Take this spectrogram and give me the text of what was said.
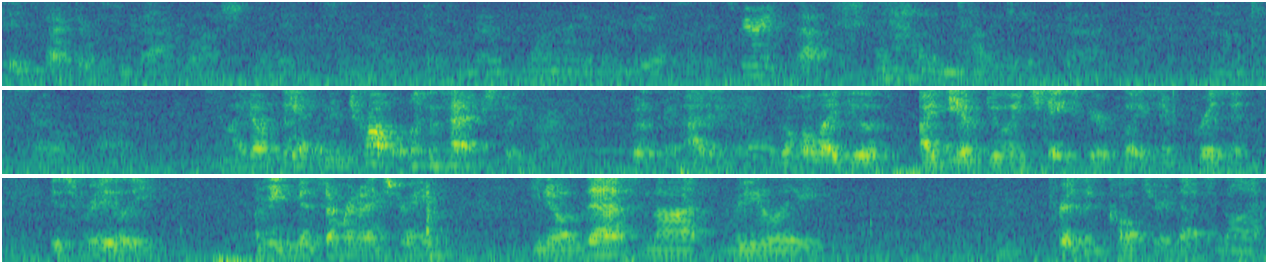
in fact, there was some backlash related to because and I'm wondering if anybody else has experienced that and how to navigate that. Um, so know, I don't get them in trouble is actually right. Well, I don't know, the whole idea, idea of doing Shakespeare plays in prison is really, I mean, Midsummer Night's Dream, you know, that's not really prison culture. That's not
